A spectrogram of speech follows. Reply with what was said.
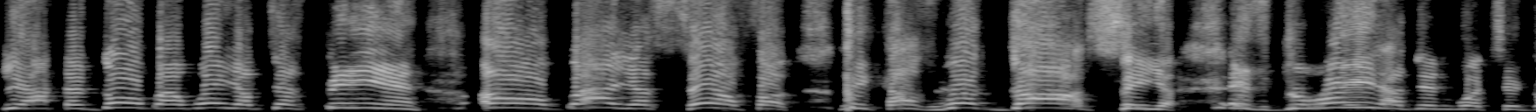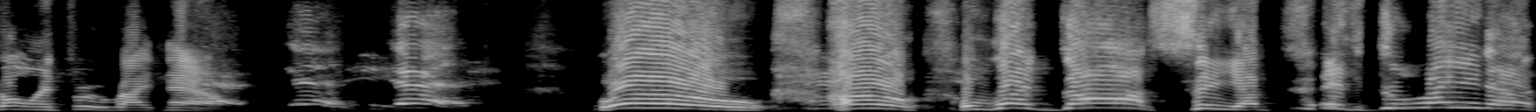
You have to go by way of just being all by yourself uh, because what God sees is greater than what you're going through right now. Yes, yes. Whoa! Oh, what God sees is greater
